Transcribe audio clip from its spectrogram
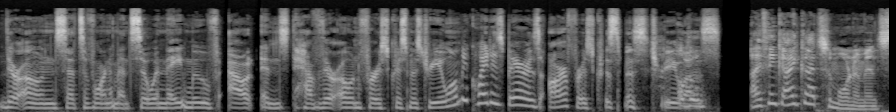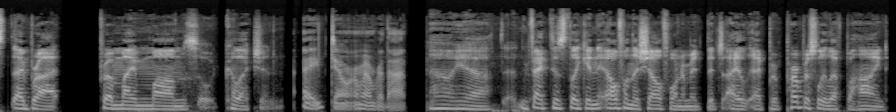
their own sets of ornaments. So when they move out and have their own first Christmas tree, it won't be quite as bare as our first Christmas tree Although- was. I think I got some ornaments I brought from my mom's collection. I don't remember that. Oh yeah. In fact, there's like an elf on the shelf ornament that I, I purposely left behind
